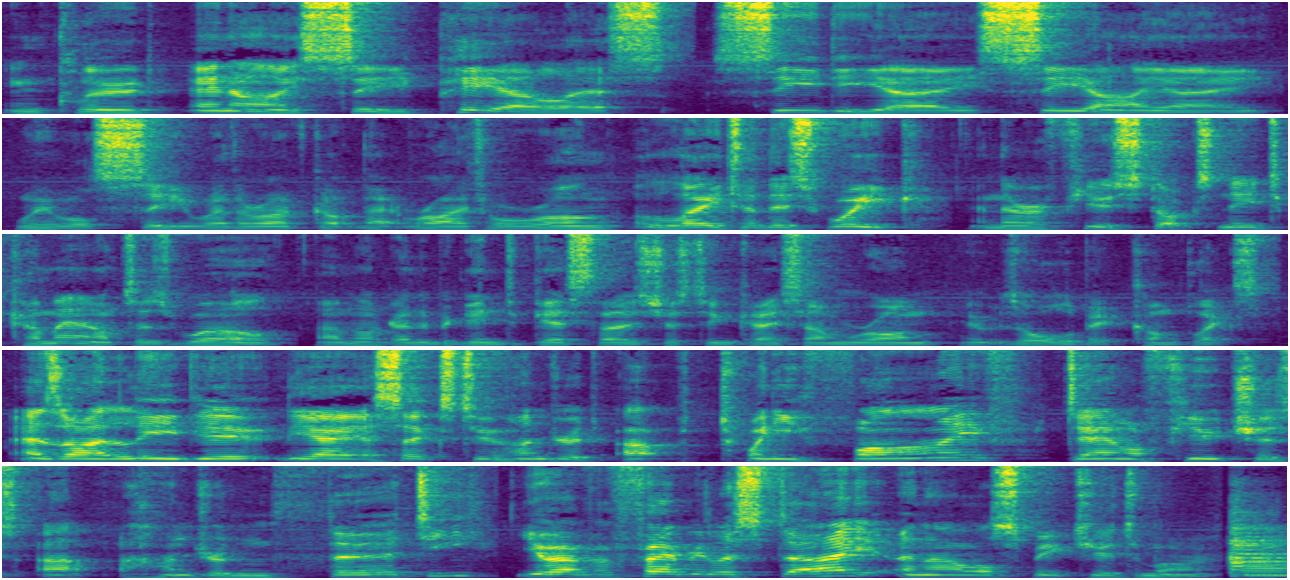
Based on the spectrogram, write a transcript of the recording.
include NIC, PLS, CDA, CIA. We will see whether I've got that right or wrong later this week. And there are a few stocks need to come out as well. I'm not going to begin to guess those just in case I'm wrong. It was all a bit complex. As I leave you, the ASX 200 up 25. Dow futures up 130. You have a fabulous day, and I will speak to you tomorrow.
